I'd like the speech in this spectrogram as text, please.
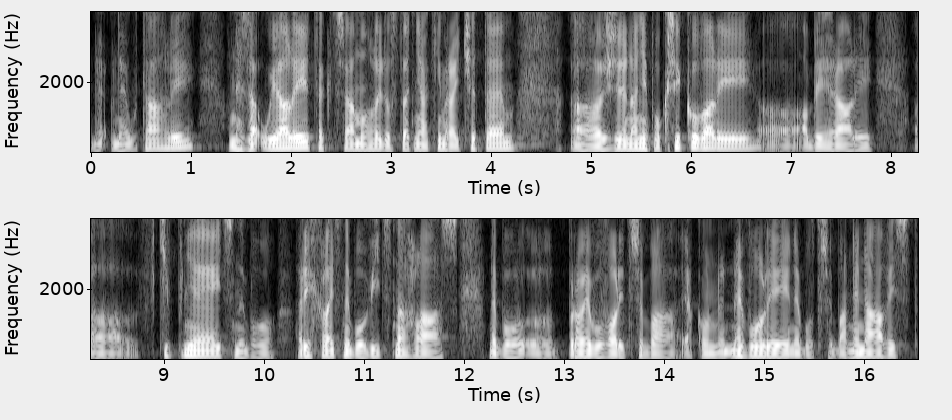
ne- neutáhli, nezaujali, tak třeba mohli dostat nějakým rajčetem, že na ně pokřikovali, aby hráli vtipnějc, nebo rychlejc, nebo víc na hlas, nebo uh, projevovali třeba jako ne- nevoli, nebo třeba nenávist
